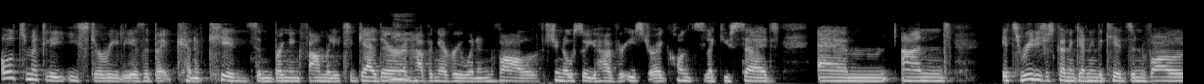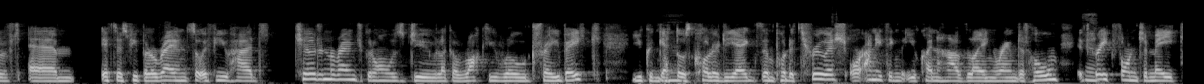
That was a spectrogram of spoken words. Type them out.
ultimately, Easter really is about kind of kids and bringing family together and having everyone involved. You know, so you have your Easter egg hunts, like you said, um, and it's really just kind of getting the kids involved. Um, if there's people around, so if you had children around, you can always do like a Rocky Road tray bake. You can get those coloured eggs and put it through it, or anything that you kind of have lying around at home. It's Yeah. great fun to make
